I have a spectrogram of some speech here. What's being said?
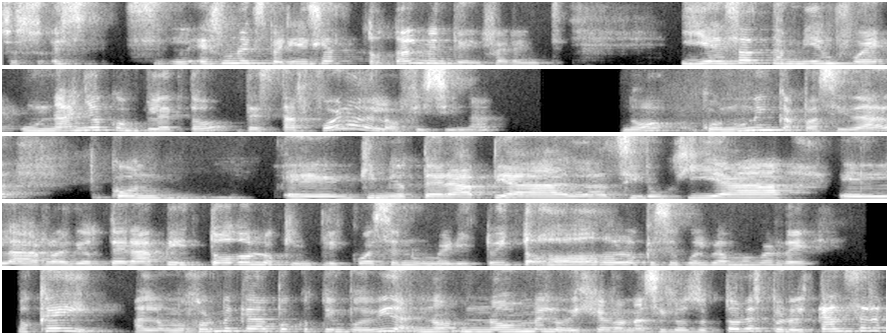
es, es, es una experiencia totalmente diferente. Y esa también fue un año completo de estar fuera de la oficina, ¿no? Con una incapacidad, con eh, quimioterapia, la cirugía, eh, la radioterapia y todo lo que implicó ese numerito y todo lo que se vuelve a mover de, ok, a lo mejor me queda poco tiempo de vida. No, no me lo dijeron así los doctores, pero el cáncer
